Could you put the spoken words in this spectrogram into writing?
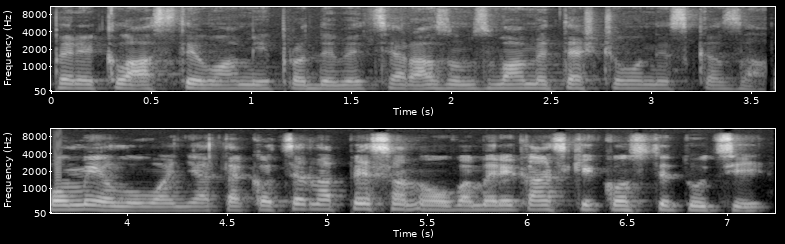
перекласти вам і продивитися разом з вами те, що вони сказали. Помилування, так оце написано в американській конституції.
